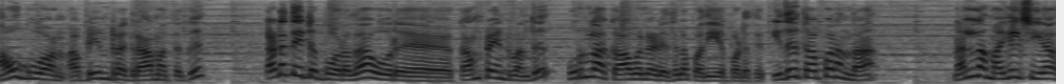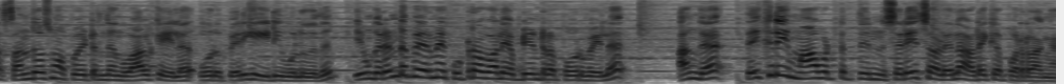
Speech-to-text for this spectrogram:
நௌகுவான் அப்படின்ற கிராமத்துக்கு கடத்திட்டு போகிறதா ஒரு கம்ப்ளைண்ட் வந்து புர்லா காவல் நிலையத்தில் பதியப்படுது. இதுக்கப்புறம் தான் நல்ல மகிழ்ச்சியாக சந்தோஷமாக போயிட்டு இருந்தவங்க வாழ்க்கையில் ஒரு பெரிய இடி விழுகுது. இவங்க ரெண்டு பேருமே குற்றவாளி அப்படின்ற போர்வையில் அங்கே தெஹ்ரி மாவட்டத்தின் சிறைச்சாலையில் அடைக்கப்படுறாங்க.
